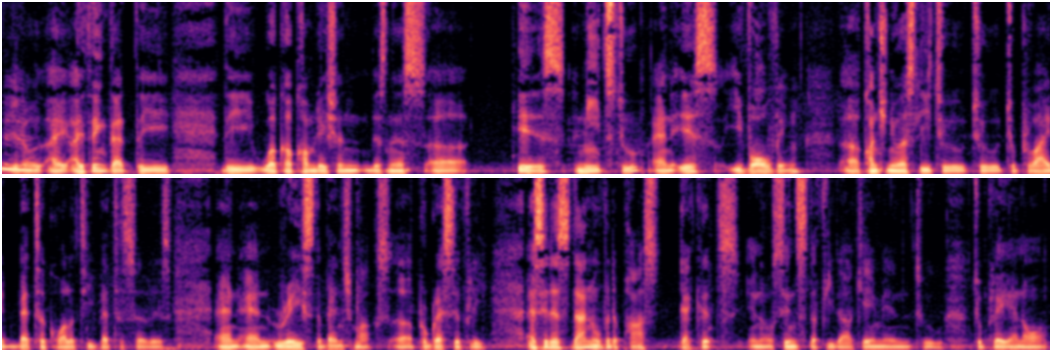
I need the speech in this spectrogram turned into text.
Mm-hmm. You know, I, I think that the the worker accommodation business uh, is needs to and is evolving uh, continuously to, to, to provide better quality, better service, and, and raise the benchmarks uh, progressively, as it has done over the past decades. You know, since the FEDA came in to, to play and all,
